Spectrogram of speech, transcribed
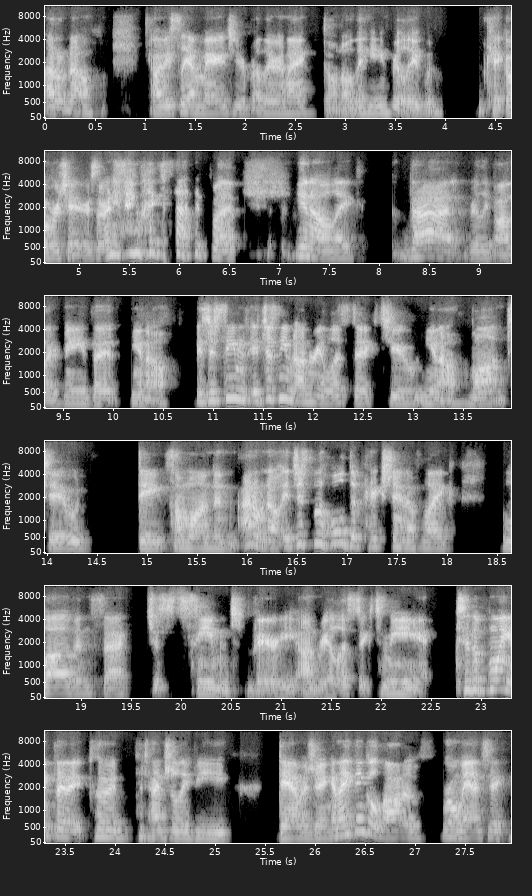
I don't know. Obviously, I'm married to your brother, and I don't know that he really would kick over chairs or anything like that. But, you know, like that really bothered me that, you know, it just seemed it just seemed unrealistic to, you know, want to date someone and I don't know, it just the whole depiction of like love and sex just seemed very unrealistic to me to the point that it could potentially be damaging. And I think a lot of romantic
